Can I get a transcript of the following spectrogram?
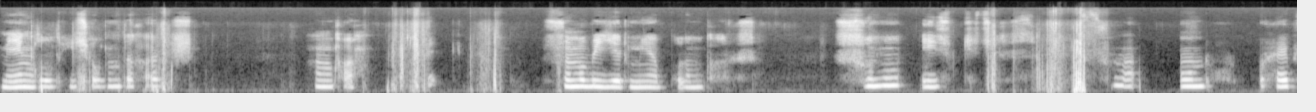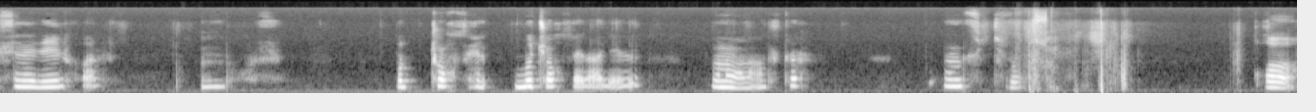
Mangle hiç olmadı kardeşim. Kanka. Şunu bir 20 yapalım kardeşim. Şunu iz geçeriz. Şunu 19. Hepsini değil kardeşim. 19. Bu çok fena. Bu çok fena gelir. Bunu 16. 18 olsun. O.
